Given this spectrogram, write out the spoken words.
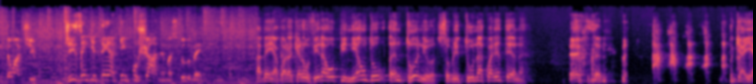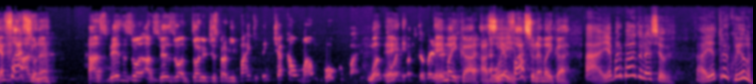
ninguém tão ativo. Dizem que tem a quem puxar, né? Mas tudo bem. Tá bem, agora eu quero ouvir a opinião do Antônio sobre tu na quarentena. É. Porque aí é fácil, às, né? Às vezes, às vezes o Antônio diz para mim, pai, tu tem que te acalmar um pouco, pai. O Antônio, ei, pra Ei, Maicá, assim Oi. é fácil, né, Maicá? Ah, aí é barbado, né, Silvio? Aí é tranquilo.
